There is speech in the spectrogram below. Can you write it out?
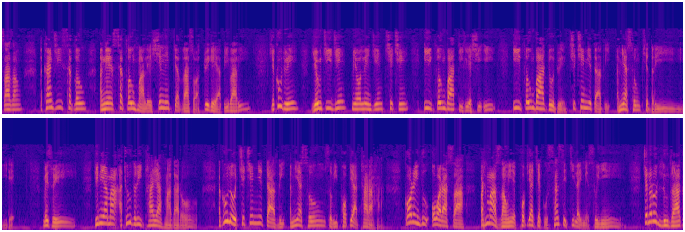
စာဆောင်အခန်းကြီး73အငယ်73မှာလေရှင်းလင်းပြသစွာတွေ့ကြရပြီးပါပြီယခုတွင်ယုံကြည်ခြင်းမျှော်လင့်ခြင်းချစ်ခြင်းဤသုံးပါးတည်လျက်ရှိ၏ဤသုံးပါးတို့တွင်ချစ်ခြင်းမေတ္တာသည်အမျက်ဆုံးဖြစ်သည်တဲ့မိတ်ဆွေ ဒီနေရာမှာအထူးသတိထားရမှာကတော့အခုလိုချစ်ချင်းမေတ္တာသည်အမျက်ဆုံးဆိုပြီးဖော်ပြထားတာဟာကောရိန္သုဩဝါဒစာပထမဆောင်ရဲ့ဖော်ပြချက်ကိုဆန်းစစ်ကြည့်လိုက်မယ်ဆိုရင်ကျွန်တော်လူသားက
